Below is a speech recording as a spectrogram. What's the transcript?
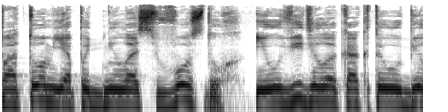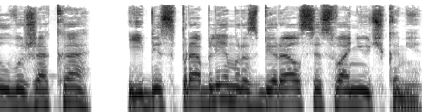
«Потом я поднялась в воздух и увидела, как ты убил вожака и без проблем разбирался с вонючками.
